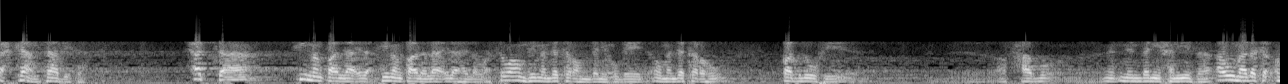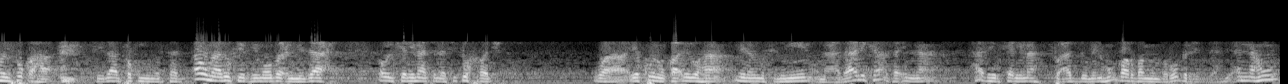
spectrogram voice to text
أحكام ثابتة حتى في من قال لا إله في من قال لا إله إلا الله سواء في من ذكره من بني عبيد أو من ذكره قبله في أصحاب من بني حنيفة أو ما ذكره الفقهاء في باب حكم المرتد أو ما ذكر في موضوع المزاح أو الكلمات التي تخرج ويكون قائلها من المسلمين ومع ذلك فإن هذه الكلمة تعد منه ضربا من ضروب الردة لأنه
